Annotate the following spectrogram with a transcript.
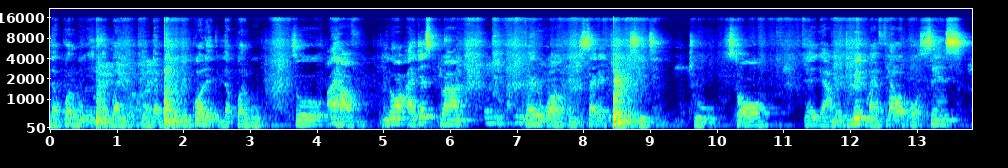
la corbu in Dagbani. In Dagbani we call it la corbu. So I have, you know, I just planned very well and decided to use it to store, eh, yeah, I mean to make my flower pot since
